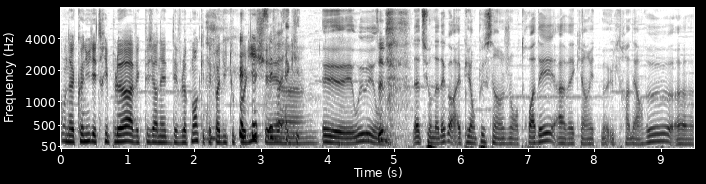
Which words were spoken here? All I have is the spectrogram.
on a connu des triple A avec plusieurs années de développement qui n'étaient pas du tout polish. C'est et, vrai. euh, Et qui- oui, oui, on- là-dessus on est d'accord. Et puis en plus, c'est un jeu en 3D avec un rythme ultra nerveux euh,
